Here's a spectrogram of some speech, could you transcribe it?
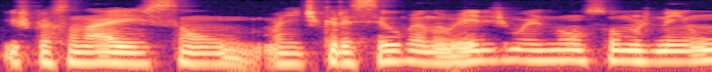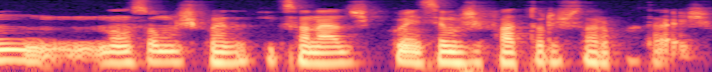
e, os personagens são. A gente cresceu vendo eles, mas não somos nenhum. Não somos fãs aficionados que conhecemos de fato toda a história por trás.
